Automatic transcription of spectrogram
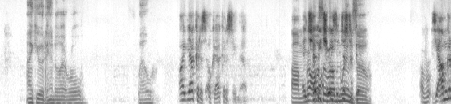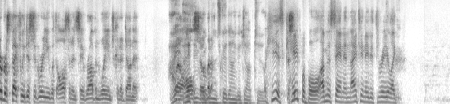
I think he would handle that role well. Oh, yeah, I could have. Okay, I could have seen that. um. and Chevy Also, Chase also- Robin just a Williams, though. uh, See, I'm going to respectfully disagree with Austin and say Robin Williams could have done it. I, Well, I think also, Robin but- Williams could have done a good job too. he is capable. I'm just saying in 1983, like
